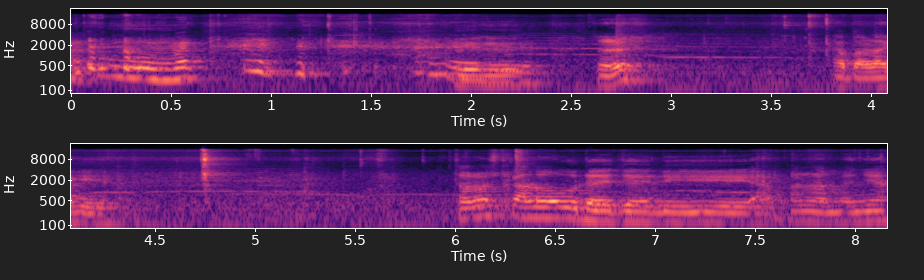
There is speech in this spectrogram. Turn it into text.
aku mumet. Terus? Apa lagi? Terus kalau udah jadi apa namanya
